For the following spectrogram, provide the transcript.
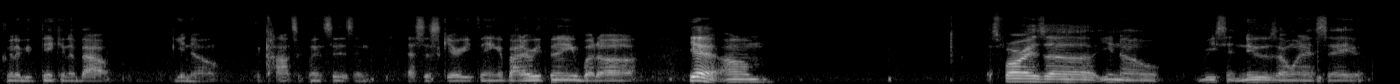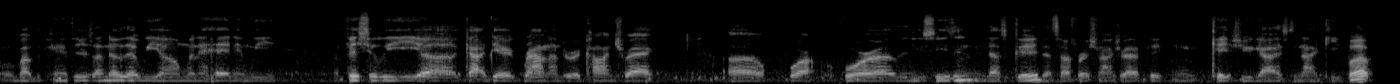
gonna be thinking about, you know, the consequences, and that's the scary thing about everything. But uh, yeah, um, as far as uh, you know, recent news, I want to say about the Panthers. I know that we um went ahead and we officially uh, got Derrick Brown under a contract uh, for for uh, the new season, and that's good. That's our first round draft pick. In case you guys did not keep up,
